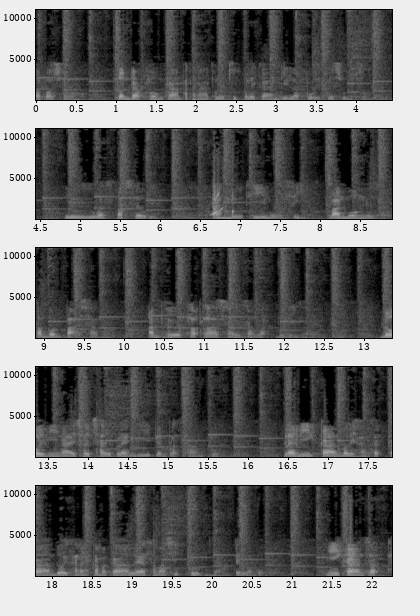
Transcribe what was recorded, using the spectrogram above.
ดปช ต้นแบบโครงการพัฒนาธุรกิจบริการดินและปุ๋ยเพื่อชุมชน หรือ One Stop Service ตั้งอยู่ที่หมู่ 4 บ้านม่วงเหนือ ตำบลป่าชัน อำเภอพระพลาชัยจังหวัดบุรีรัมย์ โดยมีนายเชิดชัยแปลงดีเป็นประธานกลุ่ม และมีการบริหารจัดการโดยคณะกรรมการและสมาชิกกลุ่มอย่างเป็นระบบ มีการจัดท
